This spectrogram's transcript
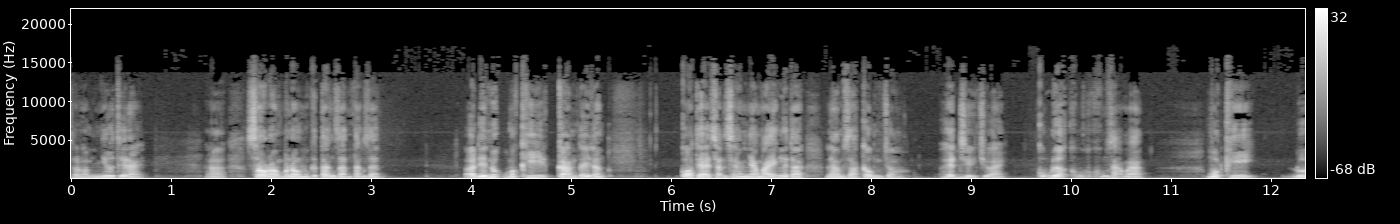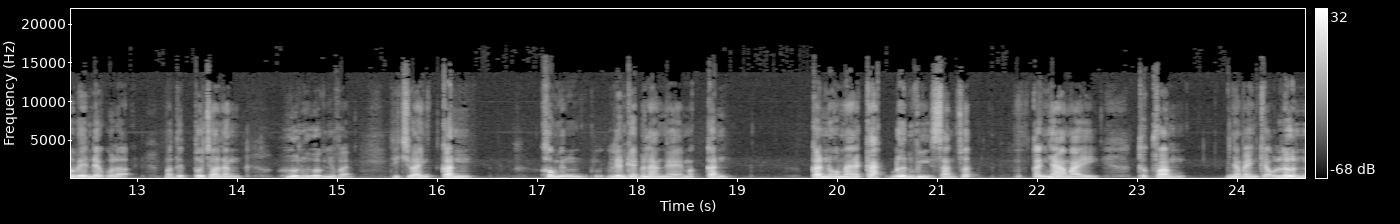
sản phẩm như thế này à, sau đó bắt đầu nó cứ tăng dần tăng dần. À, đến lúc mà khi cảm thấy rằng có thể sẵn sàng nhà máy người ta làm gia công cho hết chị chịu ảnh cũng được không, không sao cả. Một khi đôi bên đều có lợi mà tôi, tôi cho rằng hướng hướng như vậy thì chị anh cần không những liên kết với làng nghề mà cần. Cần hôm nay là các đơn vị sản xuất các nhà máy thực phẩm nhà máy kẹo lớn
